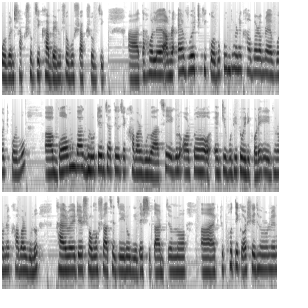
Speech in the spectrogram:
করবেন, শাকসবজি খাবেন, সবুজ শাকসবজি। তাহলে আমরা অ্যাভয়েড কি করব? কোন ধরনের খাবার আমরা অ্যাভয়েড করব? গম বা গ্লুটেন জাতীয় যে খাবারগুলো আছে, এগুলো অটো অ্যান্টিবডি তৈরি করে। এই ধরনের খাবারগুলো থাইরয়েডের সমস্যা আছে যে রোগীদের তার জন্য একটু ক্ষতিকর। সে ধরনের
